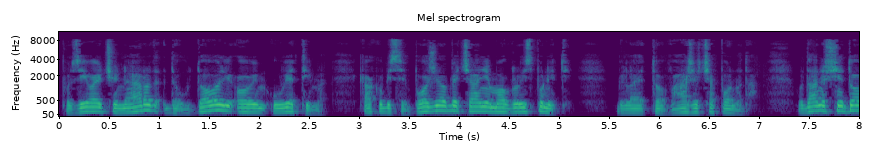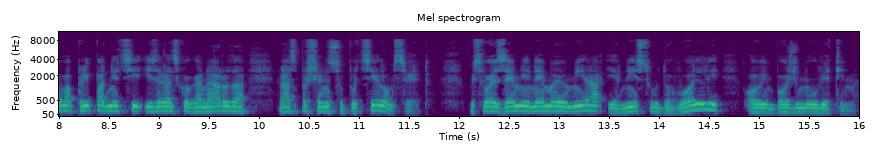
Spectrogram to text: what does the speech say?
pozivajući narod da udovolji ovim uvjetima, kako bi se Bože obećanje moglo ispuniti. Bila je to važeća ponuda. U današnje doba pripadnici izraelskog naroda raspršeni su po cijelom svijetu. U svojoj zemlji nemaju mira jer nisu udovoljili ovim Božim uvjetima.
